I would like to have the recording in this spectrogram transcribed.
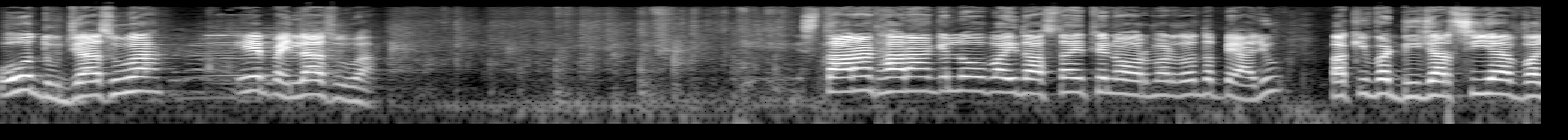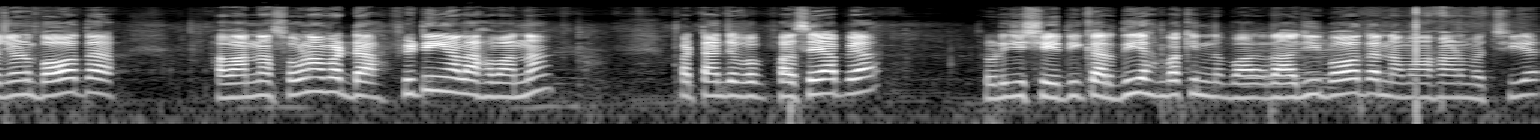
ਉਹ ਦੂਜਾ ਸੂਆ ਇਹ ਪਹਿਲਾ ਸੂਆ। 17 18 ਕਿਲੋ ਬਾਈ ਦੱਸਦਾ ਇੱਥੇ ਨਾਰਮਲ ਦੁੱਧ ਪਿਆ ਜੂ। ਬਾਕੀ ਵੱਡੀ ਜਰਸੀ ਆ, ਵਜਨ ਬਹੁਤ ਆ। ਹਵਾਨਾ ਸੋਹਣਾ ਵੱਡਾ ਫਿਟਿੰਗ ਵਾਲਾ ਹਵਾਨਾ। ਪੱਟਾਂ 'ਚ ਵ- ਫਸਿਆ ਪਿਆ। ਥੋੜੀ ਜੀ ਛੇਤੀ ਕਰਦੀ ਆ। ਬਾਕੀ ਰਾਜੀ ਬਹੁਤ ਆ, ਨਵਾਂ ਹਾਣ ਮੱਛੀ ਆ।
